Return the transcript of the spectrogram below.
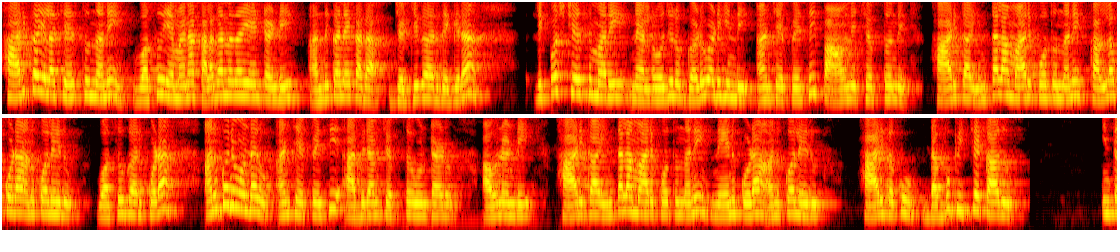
హారిక ఇలా చేస్తుందని వసు ఏమైనా కలగన్నదా ఏంటండి? అందుకనే కదా జడ్జి గారి దగ్గర రిక్వెస్ట్ చేసి మరి నెల రోజులు గడువు అడిగింది అని చెప్పేసి పావని చెప్తుంది. హారిక ఇంతలా మారిపోతుందని కళ్ళ కూడా అనుకోలేదు. వసు గారు కూడా అనుకొని ఉండరు అని చెప్పేసి అభిరామ్ చెప్తూ ఉంటాడు. అవునండి హారిక ఇంతలా మారిపోతుందని నేను కూడా అనుకోలేదు. హారికకు డబ్బు పిచ్చే కాదు. ఇంత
